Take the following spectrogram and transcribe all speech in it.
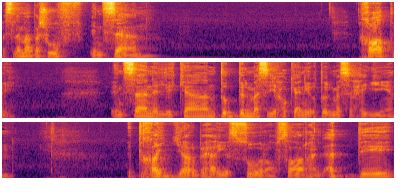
بس لما بشوف إنسان خاطي إنسان اللي كان ضد المسيح وكان يقتل المسيحيين تغير بهاي الصورة وصار هالقد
